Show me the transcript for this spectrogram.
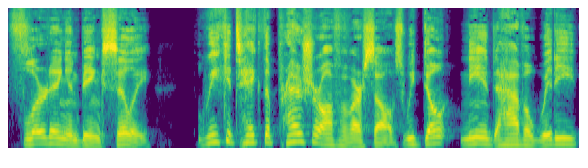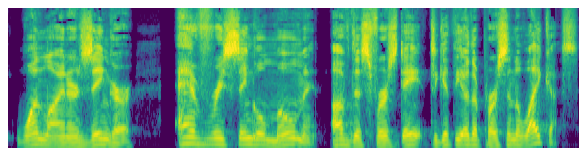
flirting and being silly, we could take the pressure off of ourselves. We don't need to have a witty one liner zinger every single moment of this first date to get the other person to like us.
